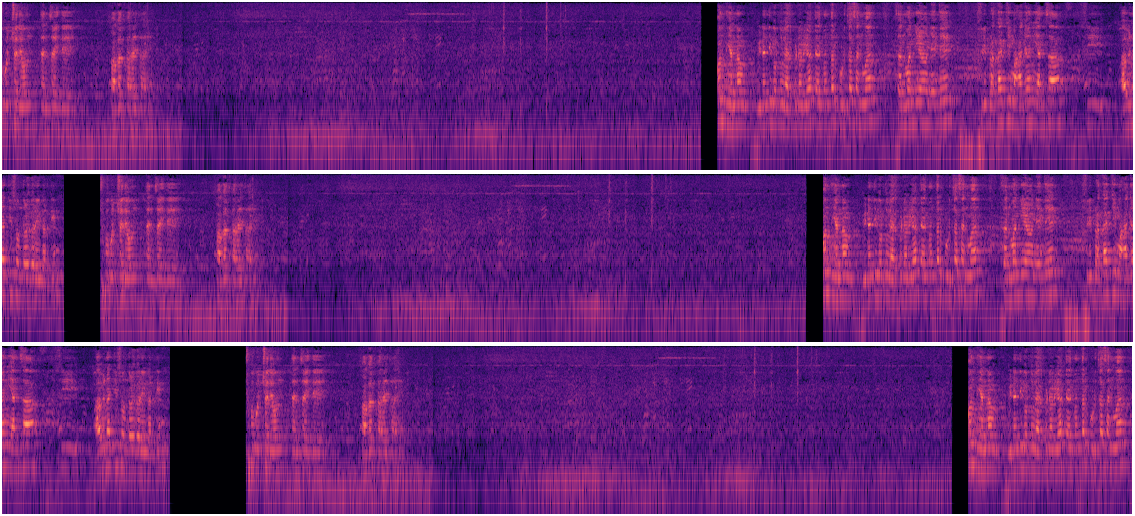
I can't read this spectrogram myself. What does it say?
पुष्पगुच्छ देऊन त्यांचं इथे स्वागत करायचं आहे. यांना विनंती करतो व्यासपीठावर या त्यानंतर पुढचा सन्मान सन्माननीय नेते श्री प्रकाशजी महाजन यांचा श्री अविनाथजी सोंदळकर हे करतील. पुष्पगुच्छ देऊन त्यांचं इथे स्वागत करायचं आहे. सावंत यांना विनंती करतो व्यासपीठावर या. त्यानंतर पुढचा सन्मान सन्माननीय नेते श्री प्रकाशजी महाजन यांचा श्री अविनाथजी सोंदळकर हे करतील. पुष्पगुच्छ देऊन त्यांचं इथे स्वागत करायचं आहे. सावंत यांना विनंती करतो व्यासपीठावर या. त्यानंतर पुढचा सन्मान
